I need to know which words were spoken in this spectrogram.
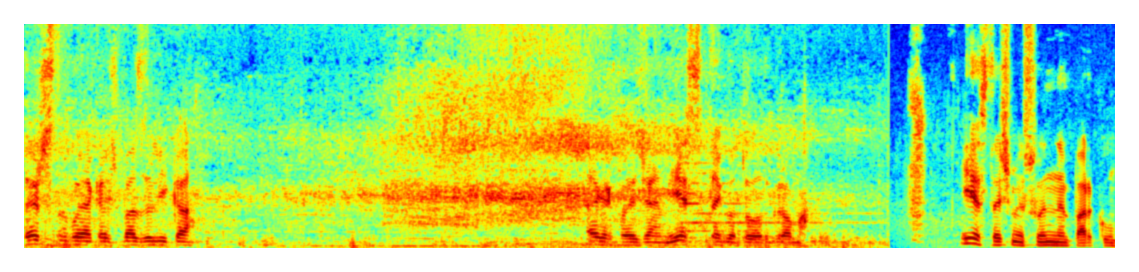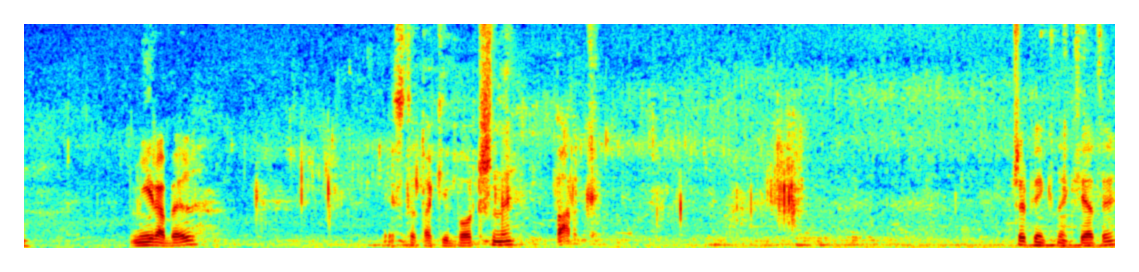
Też znowu jakaś bazylika. Tak jak powiedziałem, jest tego tu od groma. Jesteśmy w słynnym parku Mirabel. Jest to taki boczny park. Przepiękne kwiaty.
